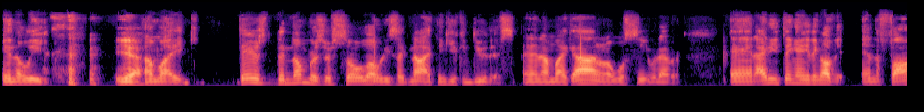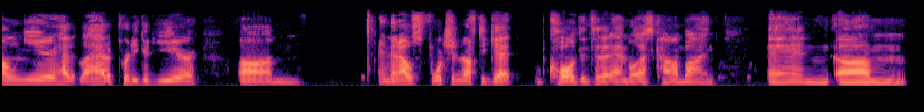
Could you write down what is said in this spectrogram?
in the league. yeah I'm like, there's the numbers are so low. And he's like, no, I think you can do this. And I'm like, I don't know, we'll see, whatever. And I didn't think anything of it. And the following year had had a pretty good year. Um, and then I was fortunate enough to get called into that MLS combine. And um,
